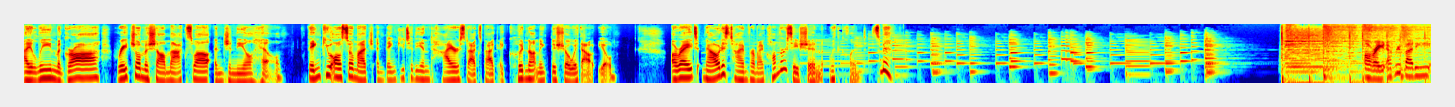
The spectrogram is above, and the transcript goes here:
Eileen McGraw, Rachel Michelle Maxwell, and Janelle Hill. Thank you all so much. And thank you to the entire Stacks Pack. I could not make this show without you. All right, now it is time for my conversation with Clint Smith. All right, everybody,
